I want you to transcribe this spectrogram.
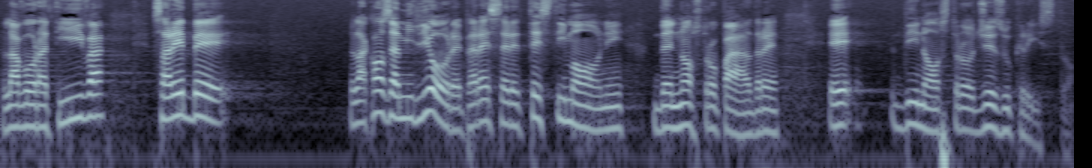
lavorativa sarebbe la cosa migliore per essere testimoni del nostro Padre e di nostro Gesù Cristo.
